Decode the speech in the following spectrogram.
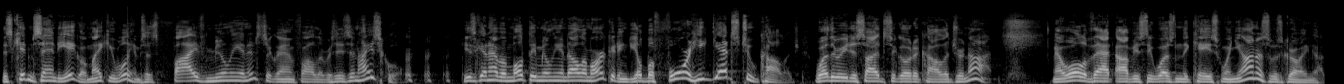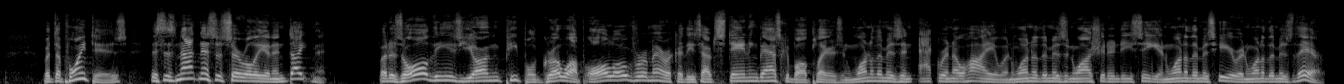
This kid in San Diego, Mikey Williams, has 5 million Instagram followers. He's in high school. He's going to have a multi million dollar marketing deal before he gets to college, whether he decides to go to college or not. Now, all of that obviously wasn't the case when Giannis was growing up. But the point is, this is not necessarily an indictment. But as all these young people grow up all over America, these outstanding basketball players, and one of them is in Akron, Ohio, and one of them is in Washington, D.C., and one of them is here, and one of them is there,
